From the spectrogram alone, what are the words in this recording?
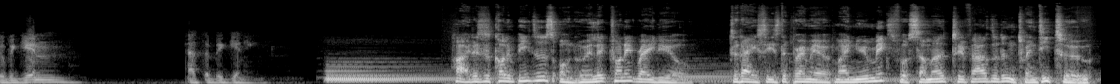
to begin at the beginning. Hi, this is Colin Peters on Who Electronic Radio. Today sees the premiere of my new mix for summer 2022.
